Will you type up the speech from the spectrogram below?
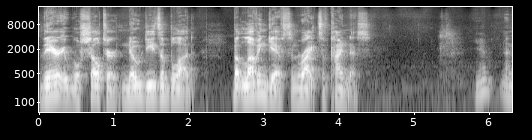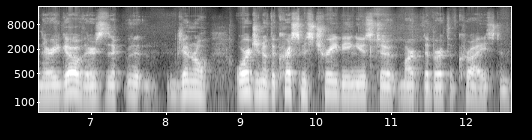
There it will shelter no deeds of blood, but loving gifts and rites of kindness. Yeah, and there you go. There's the uh, general origin of the Christmas tree being used to mark the birth of Christ. And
